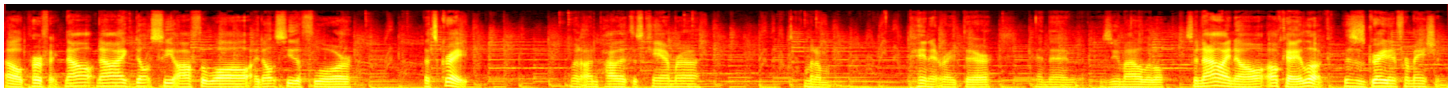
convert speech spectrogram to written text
oh perfect. Now now I don't see off the wall. I don't see the floor. That's great. I'm gonna unpilot this camera. I'm gonna pin it right there and then zoom out a little. So now I know, okay, look, this is great information.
